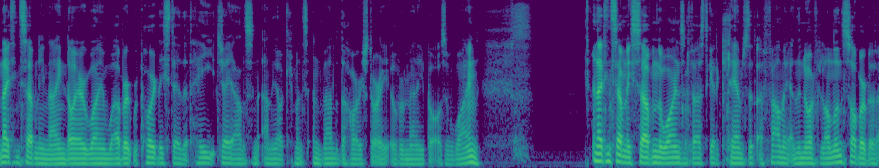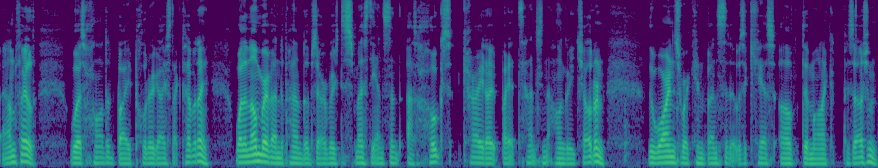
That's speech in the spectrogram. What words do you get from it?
In 1979, lawyer William Weber reportedly stated that he, Jay Anson, and the occupants invented the horror story over many bottles of wine. In 1977, the Warrens investigated claims that a family in the North London suburb of Enfield was haunted by poltergeist activity. While a number of independent observers dismissed the incident as a hoax carried out by attention hungry children, the Warrens were convinced that it was a case of demonic possession.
